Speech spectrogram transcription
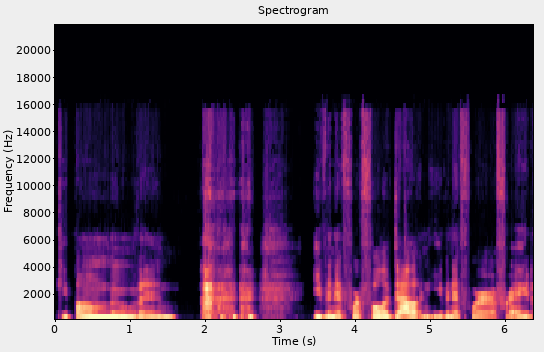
keep on moving, even if we're full of doubt and even if we're afraid.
